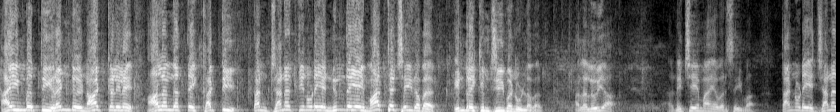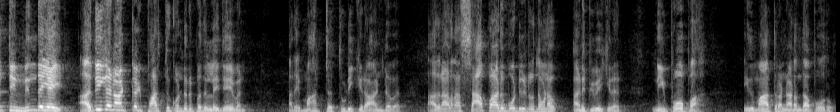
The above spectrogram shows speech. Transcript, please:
ஐம்பத்தி இரண்டு நாட்களிலே அலங்கத்தை கட்டி தன் ஜனத்தினுடைய நிந்தையை மாற்றச் செய்தவர். இன்றைக்கும் ஜீவன் உள்ளவர். அலலூயா நிச்சயமாய் அவர் செய்வார். தன்னுடைய ஜனத்தின் நிந்தையை அதிக நாட்கள் பார்த்து கொண்டிருப்பதில்லை தேவன். அதை மாற்ற துடிக்கிற ஆண்டவர். அதனாலதான் சாப்பாடு போட்டுக்கிட்டு இருந்தவன அனுப்பி வைக்கிறார். நீ போப்பா. இது மாத்திரம் நடந்தா போதும்.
